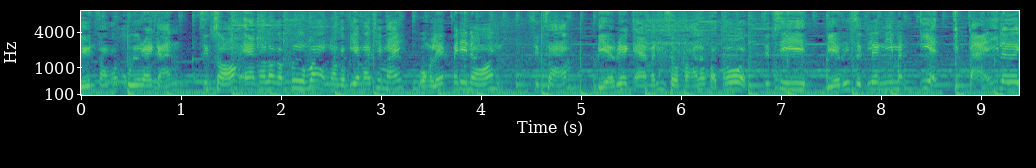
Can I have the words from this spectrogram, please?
ยืนฟังเขาคุยอะไรกัน 12 แอนทะเลาะกับปื้มว่านอนกับเบียร์มาใช่ไหมวงเล็บไม่ได้นอน 13 เบียร์เรียกแอนมาที่โซฟาแล้วขอโทษ 14 เบียร์รู้สึกเรื่องนี้มันเอียดจิบไปเลย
